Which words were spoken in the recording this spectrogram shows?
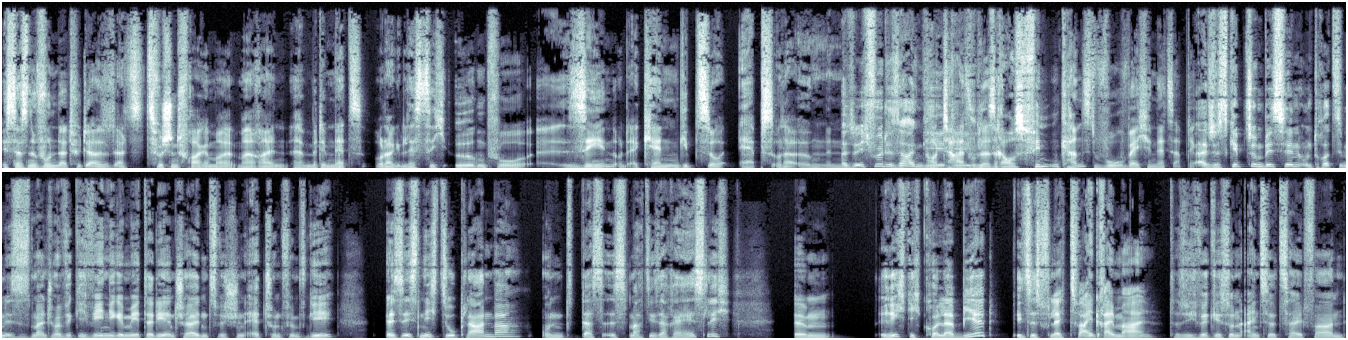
Ist das eine Wundertüte? Also als Zwischenfrage mal, mal rein äh, mit dem Netz? Oder lässt sich irgendwo äh, sehen und erkennen? Gibt es so Apps oder irgendein Also ich würde sagen, die, Portal, die wo du das rausfinden kannst, wo welche Netzabdeckung Also es gibt so ein bisschen und trotzdem ist es manchmal wirklich wenige Meter, die entscheiden zwischen Edge und 5G. Es ist nicht so planbar und das ist, macht die Sache hässlich. Ähm, richtig kollabiert ist es vielleicht zwei, dreimal, dass ich wirklich so ein Einzelzeitfahren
